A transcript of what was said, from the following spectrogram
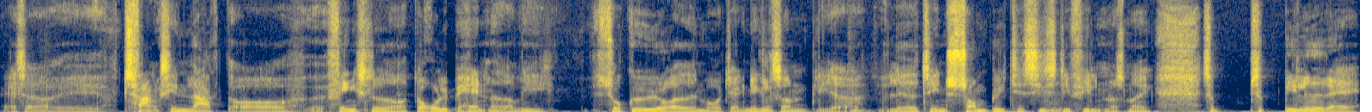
altså, øh, tvangsindlagt og øh, fængslet og dårligt behandlet, og vi så Gøgeredden, hvor Jack Nicholson bliver lavet til en zombie til sidst i filmen og sådan noget. Ikke? Så, så billedet af,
